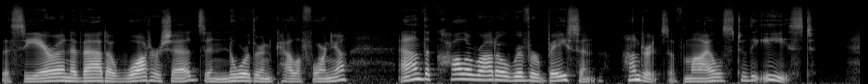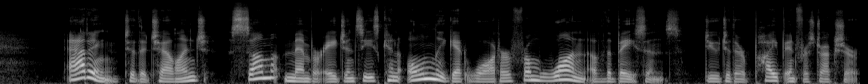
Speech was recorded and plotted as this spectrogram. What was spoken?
the Sierra Nevada watersheds in Northern California and the Colorado River Basin, hundreds of miles to the east. Adding to the challenge, some member agencies can only get water from one of the basins due to their pipe infrastructure.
